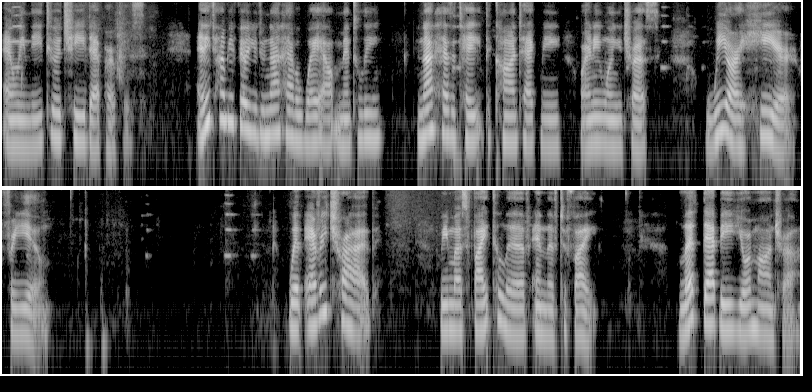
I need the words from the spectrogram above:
and we need to achieve that purpose. Anytime you feel you do not have a way out mentally, do not hesitate to contact me or anyone you trust. We are here for you. With every tribe, we must fight to live and live to fight. Let that be your mantra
